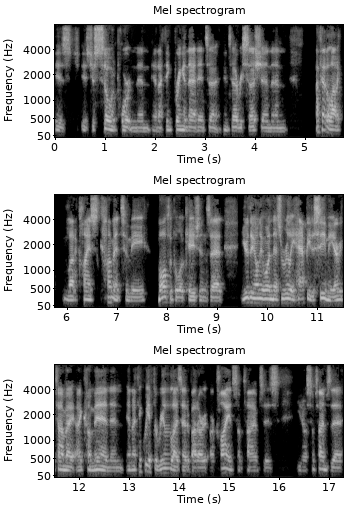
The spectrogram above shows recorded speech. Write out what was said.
is is just so important, and and I think bringing that into into every session and I've had a lot of a lot of clients comment to me multiple occasions that you're the only one that's really happy to see me every time I, I come in. And, and I think we have to realize that about our, our clients sometimes is, you know, sometimes the,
